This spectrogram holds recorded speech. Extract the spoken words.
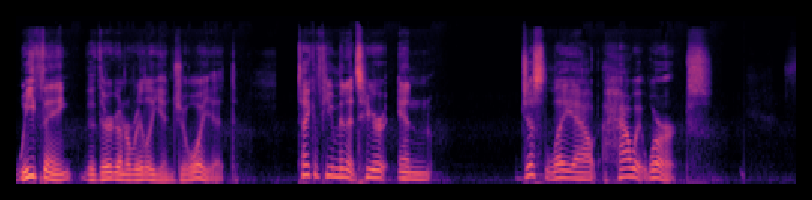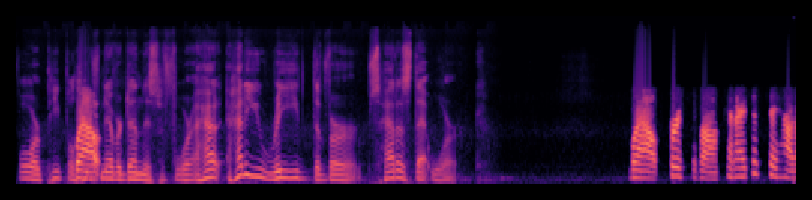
We think that they're going to really enjoy it. Take a few minutes here and just lay out how it works for people well, who've never done this before. How, how do you read the verbs? How does that work? Well, first of all, can I just say how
